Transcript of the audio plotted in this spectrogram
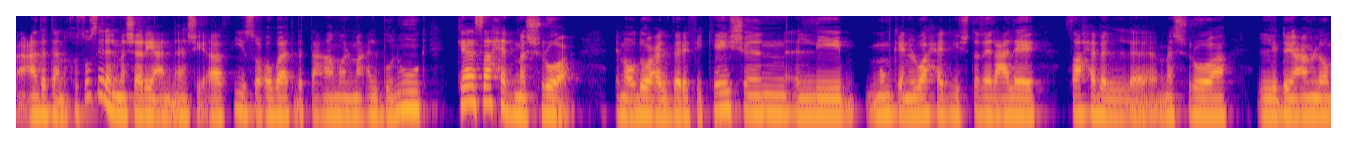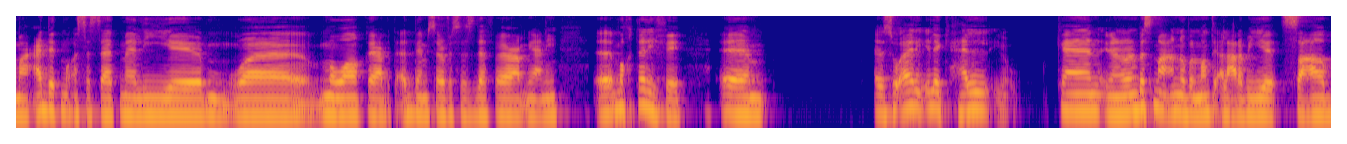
عادة خصوصي للمشاريع الناشئة في صعوبات بالتعامل مع البنوك كصاحب مشروع. موضوع ال verification اللي ممكن الواحد يشتغل عليه صاحب المشروع. اللي بده يعمله مع عدة مؤسسات مالية ومواقع بتقدم services دفع يعني آه، مختلفة. سؤالي لك هل كان يعني أنا بسمع أنه بالمنطقة العربية صعب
